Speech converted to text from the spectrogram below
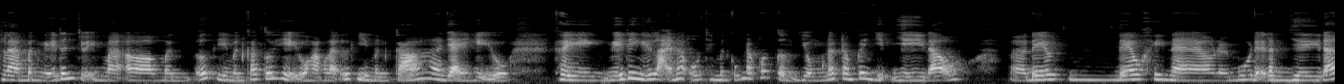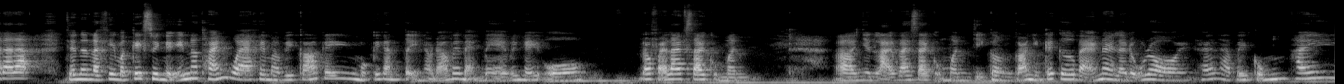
là mình nghĩ đến chuyện mà ờ mình ước gì mình có túi hiệu hoặc là ước gì mình có giày hiệu thì nghĩ đi nghĩ lại nó ủa thì mình cũng đâu có cần dùng nó trong cái dịp gì đâu đeo đeo khi nào rồi mua để làm gì đó đó đó. Cho nên là khi mà cái suy nghĩ nó thoáng qua khi mà vi có cái một cái ganh tị nào đó với bạn bè vi nghĩ ồ đâu phải lifestyle của mình. À, nhìn lại lifestyle của mình chỉ cần có những cái cơ bản này là đủ rồi. Thế là vi cũng thấy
